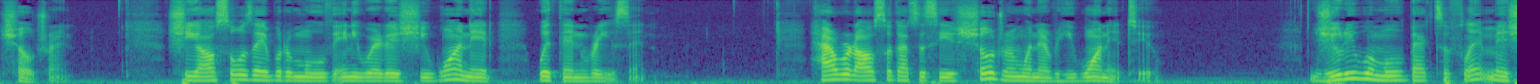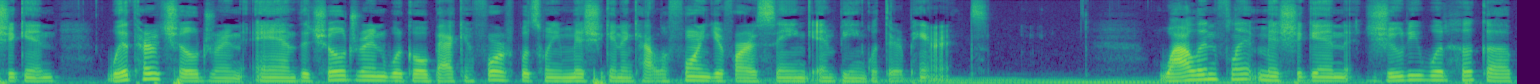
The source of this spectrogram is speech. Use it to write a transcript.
children. She also was able to move anywhere that she wanted within reason. Howard also got to see his children whenever he wanted to. Judy would move back to Flint, Michigan with her children, and the children would go back and forth between Michigan and California for seeing and being with their parents. While in Flint, Michigan, Judy would hook up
